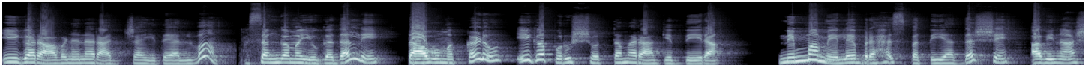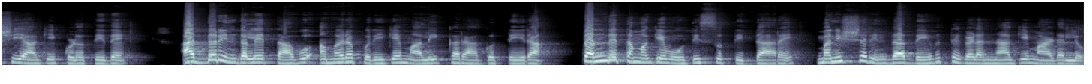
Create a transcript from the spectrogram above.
ಈಗ ರಾವಣನ ರಾಜ್ಯ ಇದೆ ಅಲ್ವಾ? ಸಂಗಮ ಯುಗದಲ್ಲಿ ತಾವು ಮಕ್ಕಳು ಈಗ ಪುರುಷೋತ್ತಮರಾಗಿದ್ದೀರಾ? ನಿಮ್ಮ ಮೇಲೆ ಬೃಹಸ್ಪತಿಯ ದಶೆ ಅವಿನಾಶಿಯಾಗಿ ಕೊಳುತ್ತಿದೆ ಆದ್ದರಿಂದಲೇ ತಾವು ಅಮರಪುರಿಗೆ ಮಾಲೀಕರಾಗುತ್ತೀರಾ? ತಂದೆ ತಮಗೆ ಓದಿಸುತ್ತಿದ್ದಾರೆ, ಮನುಷ್ಯರಿಂದ ದೇವತೆಗಳನ್ನಾಗಿ ಮಾಡಲು.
